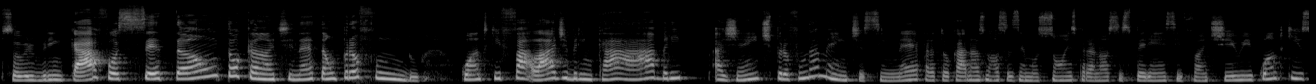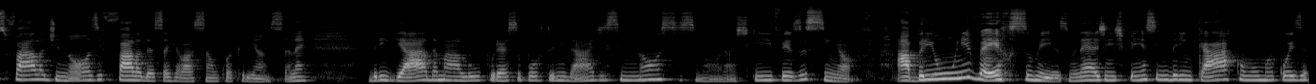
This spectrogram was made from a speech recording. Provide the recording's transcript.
sobre brincar fosse ser tão tocante, né? Tão profundo. Quanto que falar de brincar abre a gente profundamente, assim, né? Para tocar nas nossas emoções, para a nossa experiência infantil e quanto que isso fala de nós e fala dessa relação com a criança, né? Obrigada, Malu, por essa oportunidade, assim, nossa senhora, acho que fez assim, ó, abriu um universo mesmo, né? A gente pensa em brincar como uma coisa,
